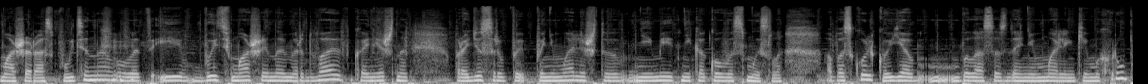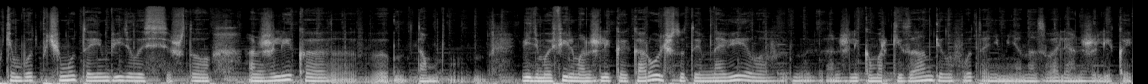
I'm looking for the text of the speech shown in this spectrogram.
Маша Распутина. Вот, и быть Машей номер два, конечно, продюсеры понимали, что не имеет никакого смысла. А поскольку я была созданием маленьким и хрупким, вот почему-то им виделось, что Анжелика, э, там, видимо, фильм «Анжелика и король» что-то им навеяло. Анжелика Маркиза Ангелов, вот они меня назвали Анжеликой.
